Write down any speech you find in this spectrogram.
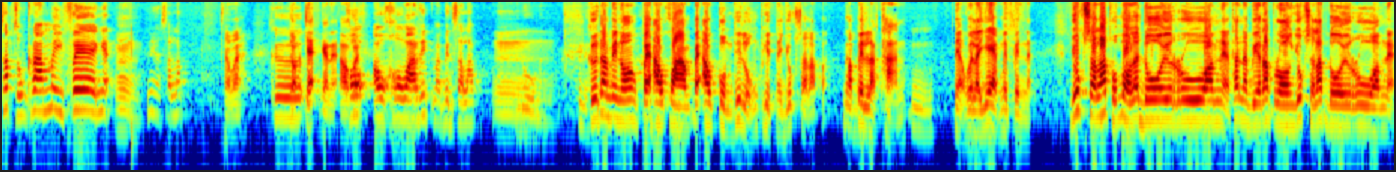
ทรัพย์สงครามไม่แฟร์อย่างเงี้ยอืมเนี่ยสลับทำไมคือเจาะแจ๊ะกันเนี่ยเอาเขาไปเอาคอวาริดมาเป็นสลับอืมดูมันคือท่านพี่น้องไปเอาความไปเอากลุ่มที่หลงผิดในยุคสลับอะนั่นมาเป็นหลักฐานอืมเนี่ยเวลาแยกไม่เป็นน่ะ ยุคสลับผมบอกแล้วโดยรวมเนี่ยท่านนบีรับรองยุคสลับโดยรวมเนี่ย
